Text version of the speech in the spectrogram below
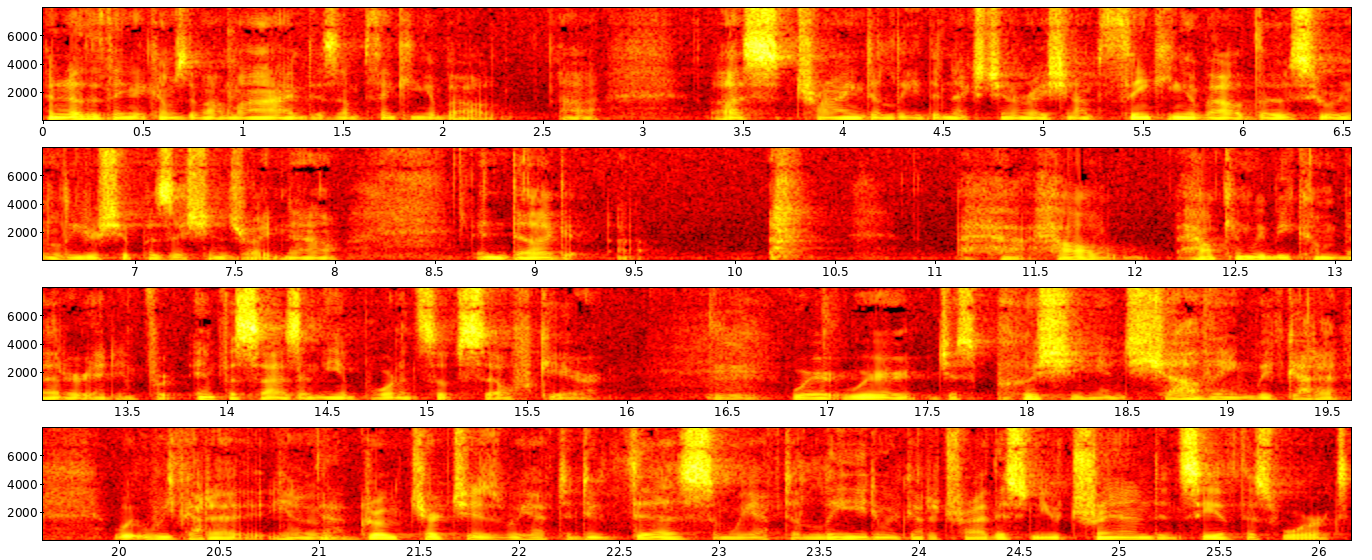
And another thing that comes to my mind as I'm thinking about uh, us trying to lead the next generation, I'm thinking about those who are in leadership positions right now. And Doug, uh, how, how, can we become better at emphasizing the importance of self care? Mm. We're we're just pushing and shoving. We've got to we, have got to you know yeah. grow churches. We have to do this and we have to lead and we've got to try this new trend and see if this works.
